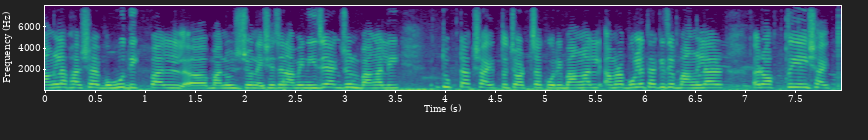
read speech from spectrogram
বাংলা ভাষায় বহু দিকপাল মানুষজন এসেছেন। আমি নিজে একজন বাঙালি। টুকটাক সাহিত্য চর্চা করি। বাঙালি আমরা বলে থাকি যে বাংলার রক্তেই এই সাহিত্য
